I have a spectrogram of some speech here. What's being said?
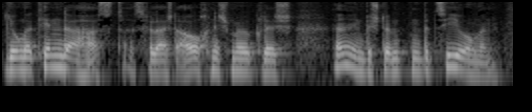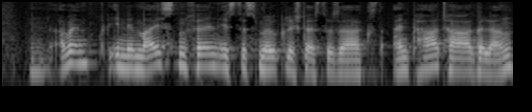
junge Kinder hast. Es ist vielleicht auch nicht möglich in bestimmten Beziehungen. Aber in den meisten Fällen ist es möglich, dass du sagst, ein paar Tage lang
